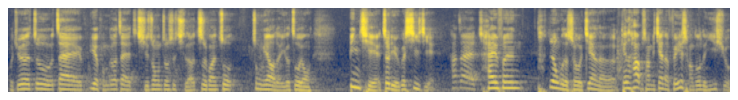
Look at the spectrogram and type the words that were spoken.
我觉得就在岳鹏哥在其中都是起到至关重重要的一个作用，并且这里有个细节，他在拆分任务的时候建了 GitHub 上面建了非常多的 issue，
